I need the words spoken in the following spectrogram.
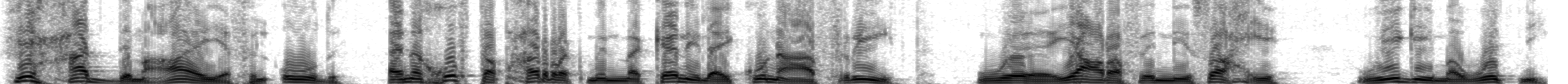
في حد معايا في الأوضة. أنا خفت أتحرك من مكاني لا يكون عفريت ويعرف إني صاحي ويجي يموتني.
